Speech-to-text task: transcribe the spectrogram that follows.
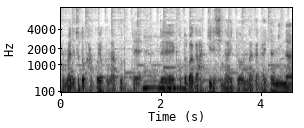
あんまりちょっとかっこよくなくってうん。で言葉がはっきりしないとなんか大体みんな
